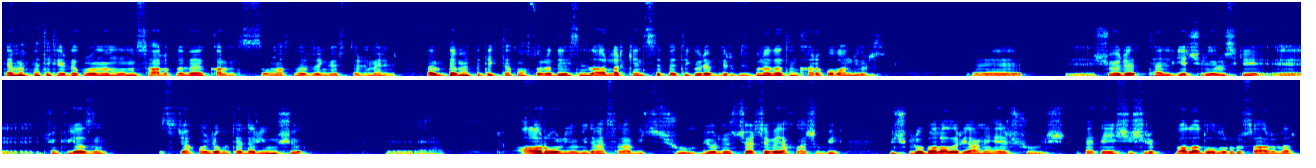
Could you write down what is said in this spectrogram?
Temel peteklerde kullanılan mumun sağlıklı ve kalıntısız olmasına özen gösterilmelidir. Tabii temel petek takmak zorunda değilsiniz. Arılar kendisi petek örebilir. Biz buna zaten kara kovan diyoruz. E, e, şöyle tel geçiriyoruz ki e, çünkü yazın sıcak olunca bu teller yumuşuyor. E, ağır oluyor bir de mesela bir şu gördüğünüz çerçeve yaklaşık bir 3 kilo bal alır yani her şu peteği şişirip bala doldurursa arılar.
